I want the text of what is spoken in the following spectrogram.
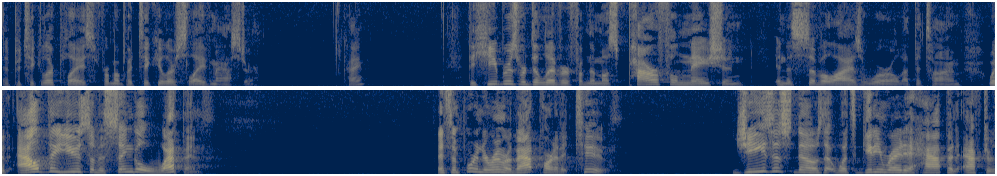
in a particular place, from a particular slave master. Okay? The Hebrews were delivered from the most powerful nation in the civilized world at the time without the use of a single weapon. It's important to remember that part of it too. Jesus knows that what's getting ready to happen after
